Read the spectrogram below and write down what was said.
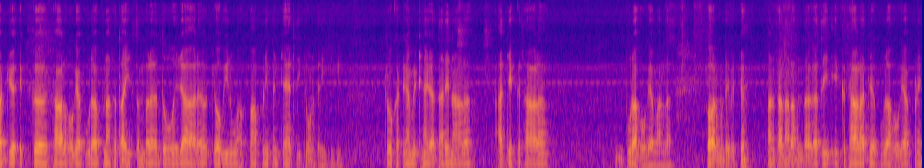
ਅੱਜ ਇੱਕ ਸਾਲ ਹੋ ਗਿਆ ਪੂਰਾ ਆਪਣਾ 27 ਸਤੰਬਰ 2024 ਨੂੰ ਆਪਾਂ ਆਪਣੀ ਪੰਚਾਇਤ ਦੀ ਚੋਣ ਕਰੀ ਸੀਗੀ। ਸੋ ਖੱਟੀਆਂ ਮਿੱਠੀਆਂ ਯਾਦਾਂ ਦੇ ਨਾਲ ਅੱਜ ਇੱਕ ਸਾਲ ਪੂਰਾ ਹੋ ਗਿਆ ਮੰਨ ਲਾ, ਫਾਰਮ ਦੇ ਵਿੱਚ। 5 ਸਾਲਾਂ ਦਾ ਹੁੰਦਾ ਗਾ ਤੇ ਇੱਕ ਸਾਲ ਅੱਜ ਪੂਰਾ ਹੋ ਗਿਆ ਆਪਣੇ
